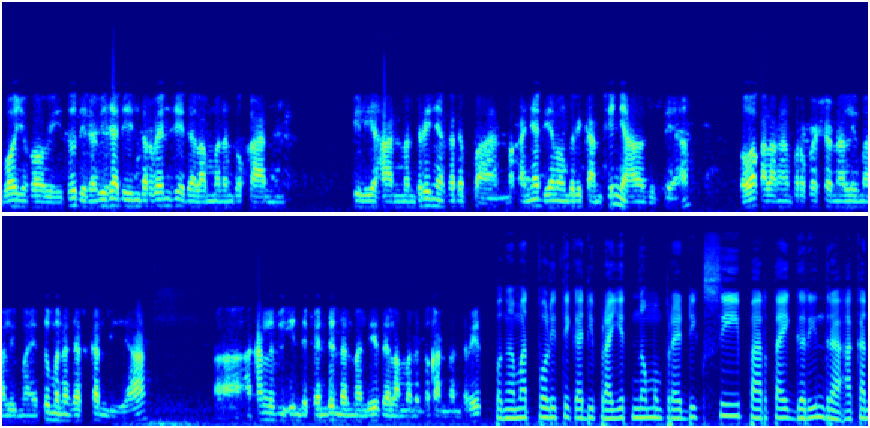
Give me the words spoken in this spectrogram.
bahwa Jokowi itu tidak bisa diintervensi dalam menentukan pilihan menterinya ke depan. Makanya dia memberikan sinyal gitu ya bahwa kalangan profesional 55 itu menegaskan dia akan lebih independen dan mandiri dalam menentukan menteri. Pengamat politik Adi Prayitno memprediksi Partai Gerindra akan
